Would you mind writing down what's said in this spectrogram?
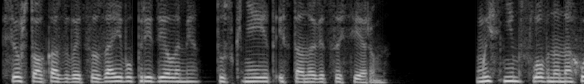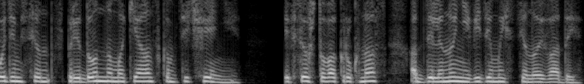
Все, что оказывается за его пределами, тускнеет и становится серым. Мы с ним словно находимся в придонном океанском течении, и все, что вокруг нас, отделено невидимой стеной воды.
